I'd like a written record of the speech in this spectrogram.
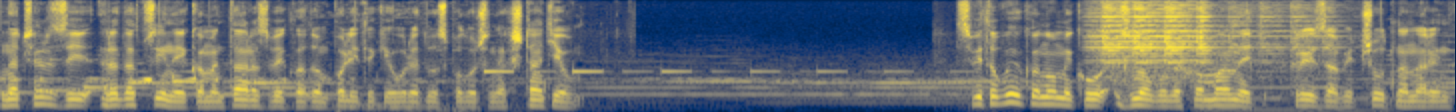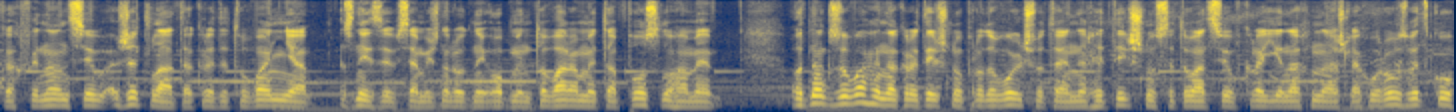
На черзі редакційний коментар з викладом політики уряду Сполучених Штатів. Світову економіку знову лихоманить. Криза відчутна на ринках фінансів, житла та кредитування. Знизився міжнародний обмін товарами та послугами. Однак з уваги на критичну продовольчу та енергетичну ситуацію в країнах на шляху розвитку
